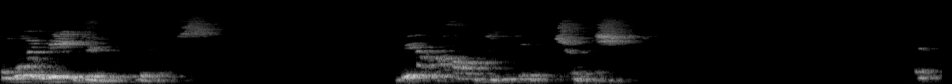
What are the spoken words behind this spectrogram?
So what do we do with this? We are called to be a church that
